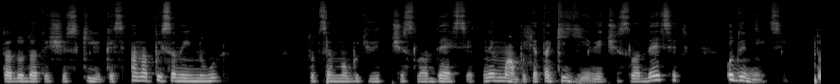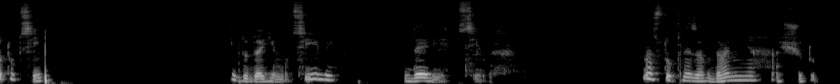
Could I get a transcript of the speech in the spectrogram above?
та додати ще скількись, а написаний 0, то це, мабуть, від числа 10. Не мабуть, а так і є від числа 10 одиниці. То тут 7. І додаємо цілі 9 цілих. Наступне завдання. А що тут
